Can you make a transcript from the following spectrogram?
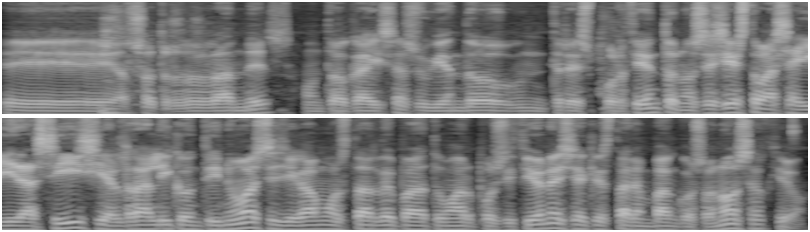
eh, los otros dos grandes, junto a Caixa, subiendo un 3%. No sé si esto va a seguir así, si el rally continúa, si llegamos tarde para tomar posiciones, si hay que estar en bancos o no, Sergio.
